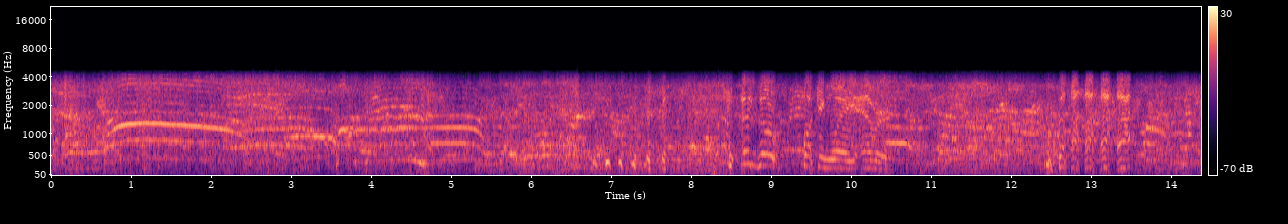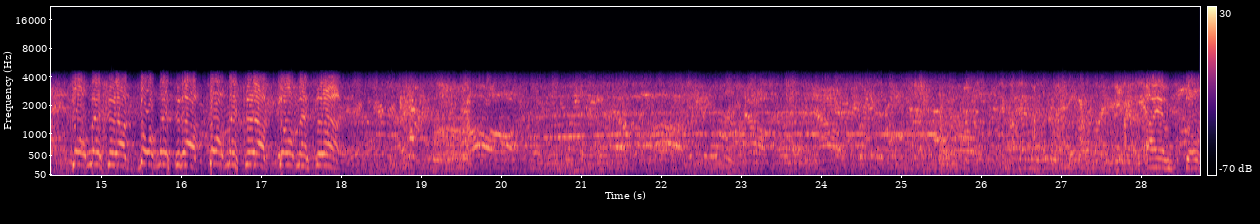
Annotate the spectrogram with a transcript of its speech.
There's no fucking way ever. Don't mess it up. Don't mess it up. Don't mess it up. Don't mess it up. I am so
